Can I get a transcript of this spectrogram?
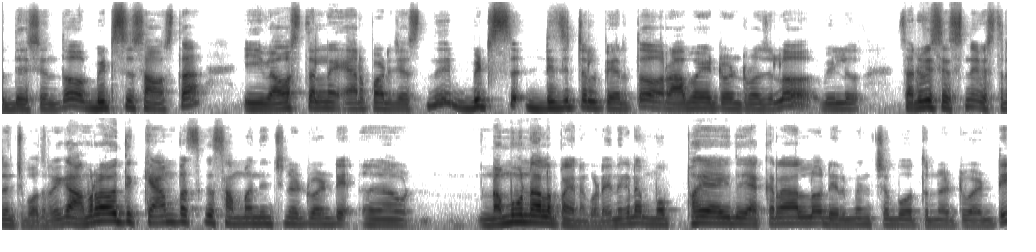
ఉద్దేశంతో బిట్స్ సంస్థ ఈ వ్యవస్థలను ఏర్పాటు చేస్తుంది. బిట్స్ డిజిటల్ పేరుతో రాబోయేటువంటి రోజుల్లో వీళ్ళు సర్వీసెస్ని విస్తరించబోతున్నారు. ఇక అమరావతి క్యాంపస్కి సంబంధించినటువంటి నమూనాల పైన కూడా ఎందుకంటే ముప్పై ఐదు ఎకరాల్లో నిర్మించబోతున్నటువంటి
